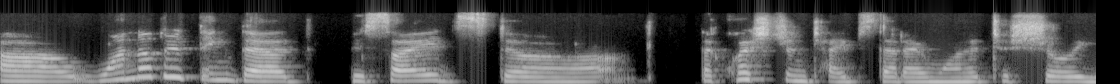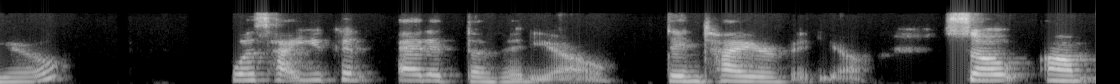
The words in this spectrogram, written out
Uh, one other thing that besides the, the question types that I wanted to show you was how you can edit the video, the entire video. So um,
